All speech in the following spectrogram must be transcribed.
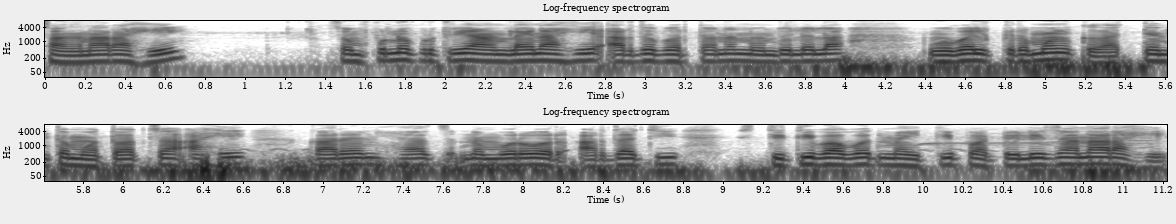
सांगणार आहे. संपूर्ण प्रक्रिया ऑनलाईन आहे. अर्ज भरताना नोंदवलेला मोबाईल क्रमांक अत्यंत महत्त्वाचा आहे. कारण ह्याच नंबरवर अर्जाची स्थितीबाबत माहिती पाठवली जाणार आहे.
